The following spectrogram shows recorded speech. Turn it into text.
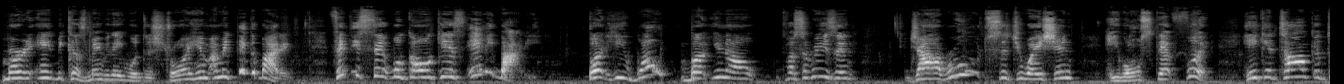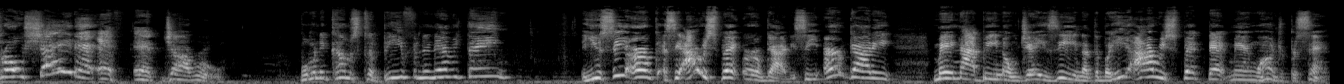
Murder Inc. because maybe they will destroy him. I mean, think about it. Fifty Cent will go against anybody, but he won't. But you know, for some reason, Ja Rule situation, he won't step foot. He can talk and throw shade at, at, at Ja Rule. But when it comes to beefing and everything, you see Irv. See, I respect Irv Gotti. See, Irv Gotti may not be no Jay Z nothing, but he, I respect that man one hundred percent.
